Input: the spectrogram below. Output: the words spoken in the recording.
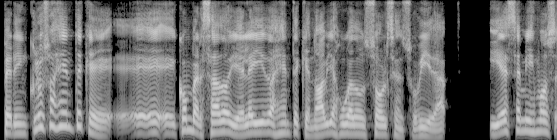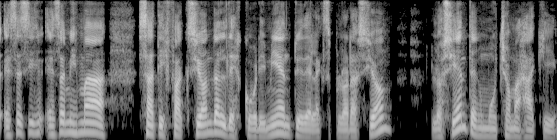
pero incluso a gente que he, he conversado y he leído a gente que no había jugado un Souls en su vida y ese mismo, ese, esa misma satisfacción del descubrimiento y de la exploración lo sienten mucho más aquí.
